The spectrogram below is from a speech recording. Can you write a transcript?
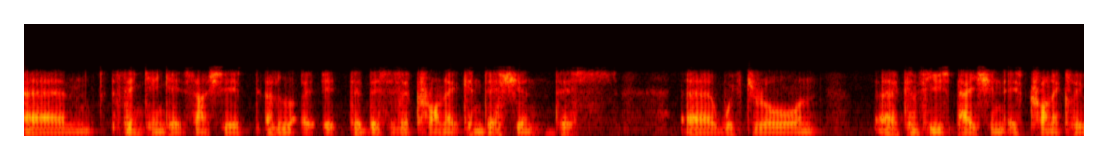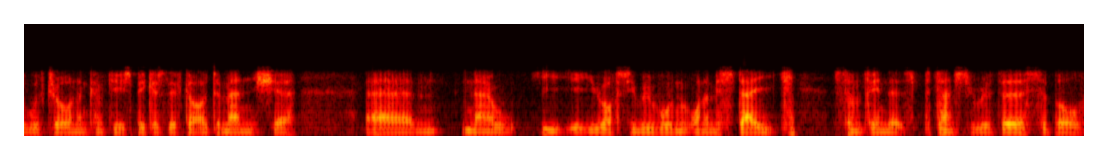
um, thinking it's actually a, a, it, that this is a chronic condition. This uh, withdrawn, uh, confused patient is chronically withdrawn and confused because they've got a dementia. Um, now, you, you, obviously we wouldn't want to mistake something that's potentially reversible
